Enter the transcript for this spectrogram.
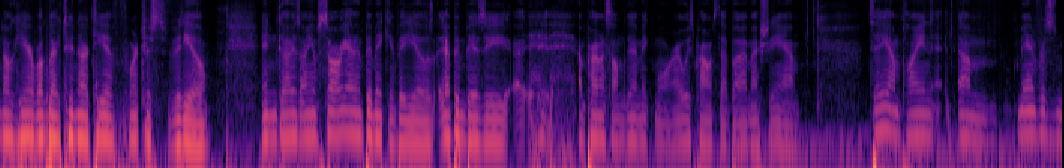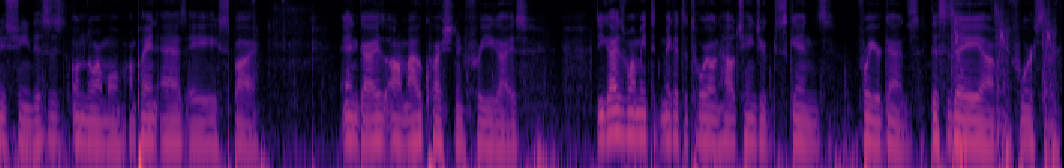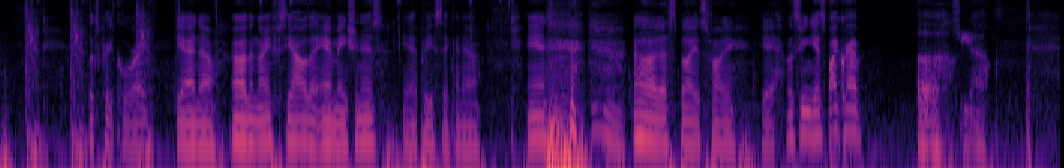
Samdog here. Welcome back to another TF Fortress video. And guys, I am sorry I haven't been making videos. I've been busy. I, I'm promise I'm gonna make more. I always promise that, but I'm actually am. Today I'm playing um, Man vs. Machine. This is on normal. I'm playing as a spy. And guys, um, I have a question for you guys. Do you guys want me to make a tutorial on how to change your skins for your guns? This is a um, enforcer. Looks pretty cool, right? Yeah, I know. Uh, the knife, see how the animation is? Yeah, pretty sick, I know. And, oh, that spy is funny. Yeah, let's see if we can get Spy Crab. Ugh, no.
